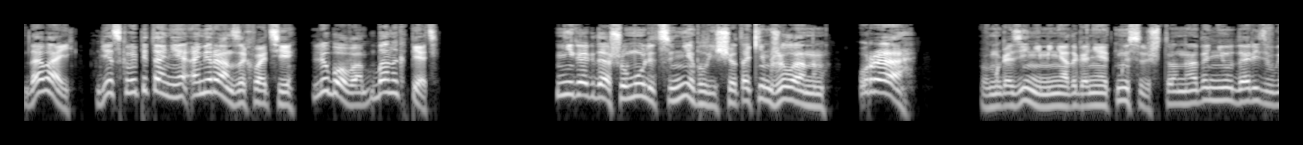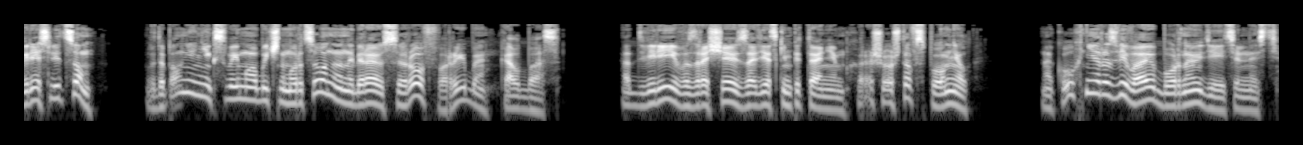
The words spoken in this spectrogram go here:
Давай, детского питания Амиран захвати, любого, банок пять. Никогда шум улицы не был еще таким желанным. Ура! В магазине меня догоняет мысль, что надо не ударить в грязь лицом. В дополнение к своему обычному рациону набираю сыров, рыбы, колбас. От дверей возвращаюсь за детским питанием. Хорошо, что вспомнил. На кухне развиваю бурную деятельность.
